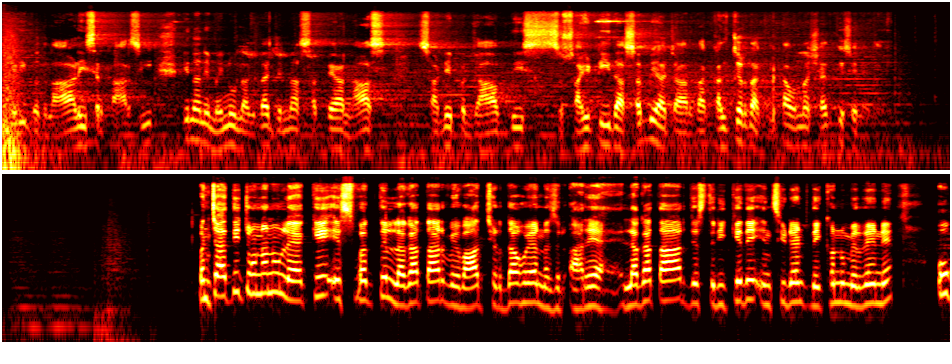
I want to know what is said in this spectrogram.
ਜਿਹੜੀ ਬਦਲਾਅ ਵਾਲੀ ਸਰਕਾਰ ਸੀ, ਇਹਨਾਂ ਨੇ ਮੈਨੂੰ ਲੱਗਦਾ ਜਿੰਨਾ ਸਤਿਆਨਾਸ਼ ਸਾਡੇ ਪੰਜਾਬ ਦੀ ਸੁਸਾਇਟੀ ਦਾ ਸੱਭਿਆਚਾਰ ਦਾ ਕਲਚਰ ਦਾ ਕੀਤਾ, ਉਹਨਾਂ ਸ਼ਾਇਦ ਕਿਸੇ ਨੇ ਪੰਚਾਇਤੀ ਚੋਣਾਂ ਨੂੰ ਲੈ ਕੇ ਇਸ ਵਕਤ ਲਗਾਤਾਰ ਵਿਵਾਦ ਛਿੜਦਾ ਹੋਇਆ ਨਜ਼ਰ ਆ ਰਿਹਾ ਹੈ। ਲਗਾਤਾਰ ਜਿਸ ਤਰੀਕੇ ਦੇ ਇਨਸੀਡੈਂਟ ਦੇਖਣ ਨੂੰ ਮਿਲ ਰਹੇ ਨੇ, ਉਹ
